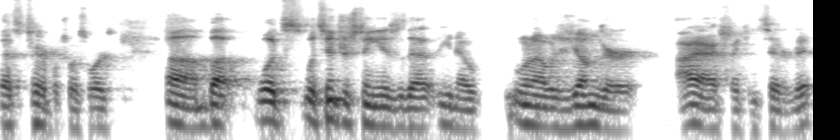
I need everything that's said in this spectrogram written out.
That's a terrible choice of words. Uh, but what's What's interesting is that you know when I was younger, I actually considered it.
